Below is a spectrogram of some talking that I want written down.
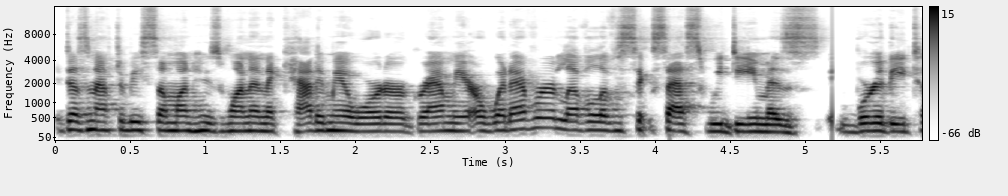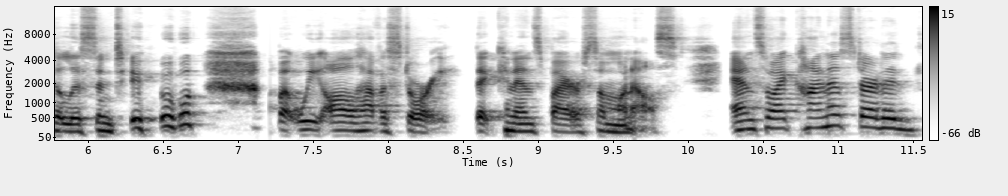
It doesn't have to be someone who's won an Academy Award or a Grammy or whatever level of success we deem as worthy to listen to. but we all have a story that can inspire someone else. And so I kind of started,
